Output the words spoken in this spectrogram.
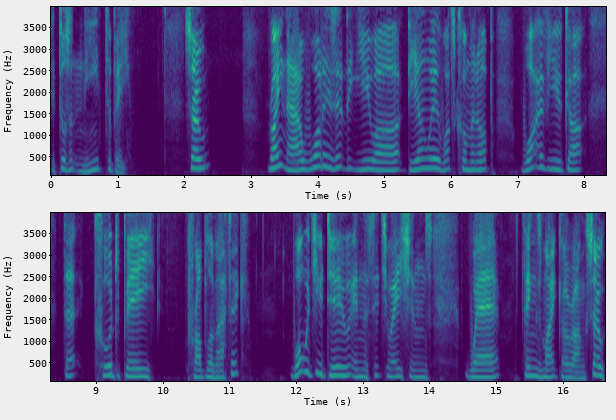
it doesn't need to be. So, right now, what is it that you are dealing with? What's coming up? What have you got that could be problematic? What would you do in the situations where things might go wrong? So,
